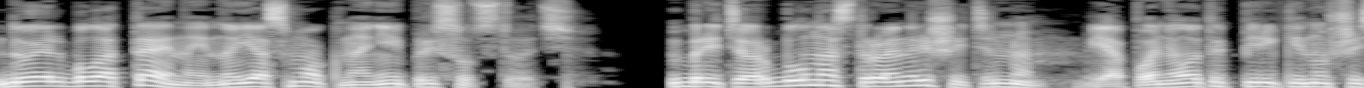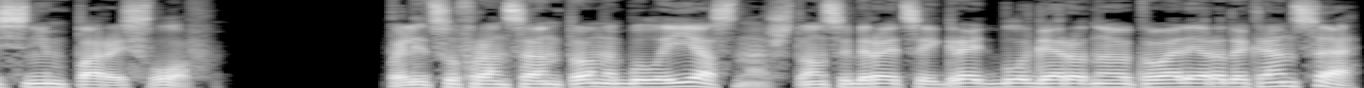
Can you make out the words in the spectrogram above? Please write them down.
Дуэль была тайной, но я смог на ней присутствовать. Бритер был настроен решительно. Я понял это, перекинувшись с ним парой слов. По лицу Франца Антона было ясно, что он собирается играть благородного кавалера до конца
